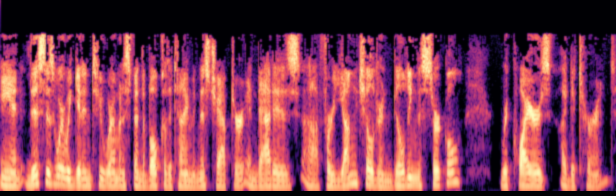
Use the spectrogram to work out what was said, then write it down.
and this is where we get into where I'm going to spend the bulk of the time in this chapter, and that is uh, for young children. Building the circle requires a deterrent.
